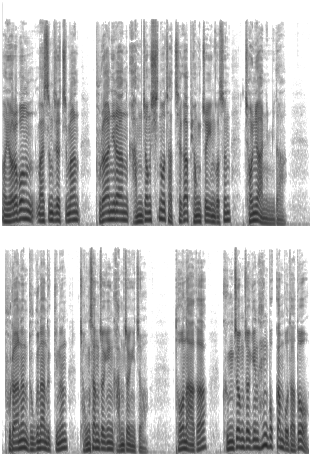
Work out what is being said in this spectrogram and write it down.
어, 여러 번 말씀드렸지만 불안이란 감정 신호 자체가 병적인 것은 전혀 아닙니다. 불안은 누구나 느끼는 정상적인 감정이죠. 더 나아가 긍정적인 행복감보다도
